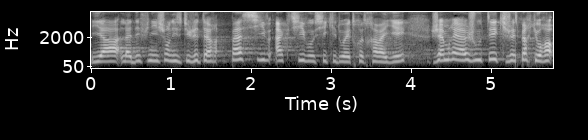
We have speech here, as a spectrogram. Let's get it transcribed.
il y a la définition des utilisateurs passives, actives aussi qui doit être retravaillée. J'aimerais ajouter que j'espère qu'il y aura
